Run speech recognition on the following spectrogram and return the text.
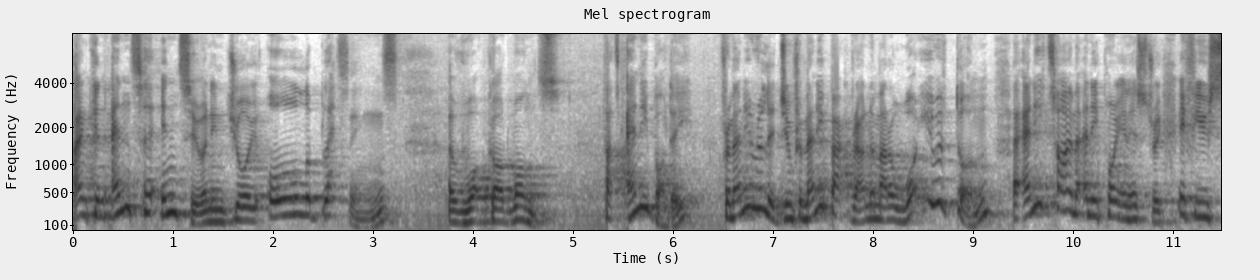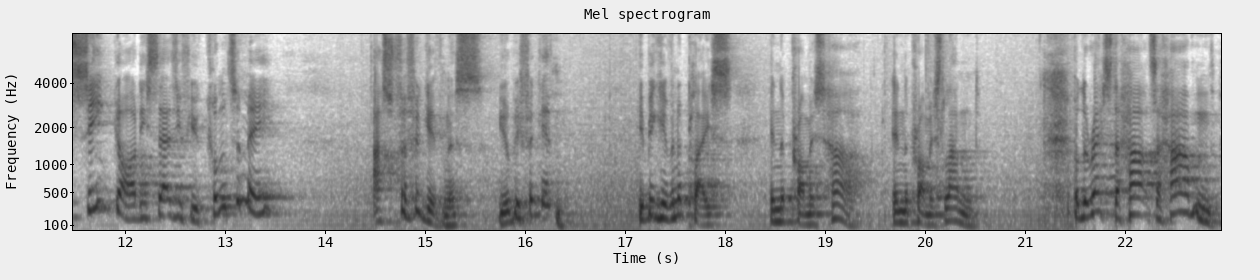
and can enter into and enjoy all the blessings of what God wants. That's anybody from any religion, from any background, no matter what you have done at any time, at any point in history. If you seek God, He says, if you come to me, ask for forgiveness, you'll be forgiven. You'll be given a place in the promised heart, in the promised land. But the rest, the hearts are hardened.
